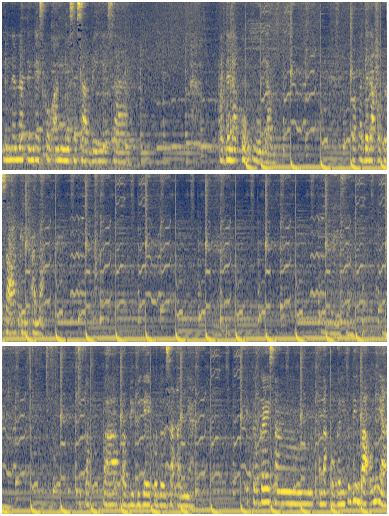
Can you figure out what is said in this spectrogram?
Tingnan natin guys kung ano masasabi niya sa padala kong ulam. Papadala ko to sa aking anak. papabibigay ko doon sa kanya. Ito guys, ang anak ko, ganito din baon niya.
